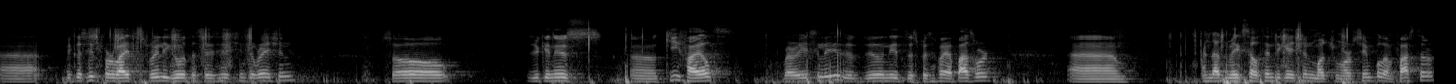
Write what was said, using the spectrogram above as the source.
uh, because it provides really good SSH integration so you can use uh, key files very easily. You don't need to specify a password. Um, and that makes authentication much more simple and faster.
